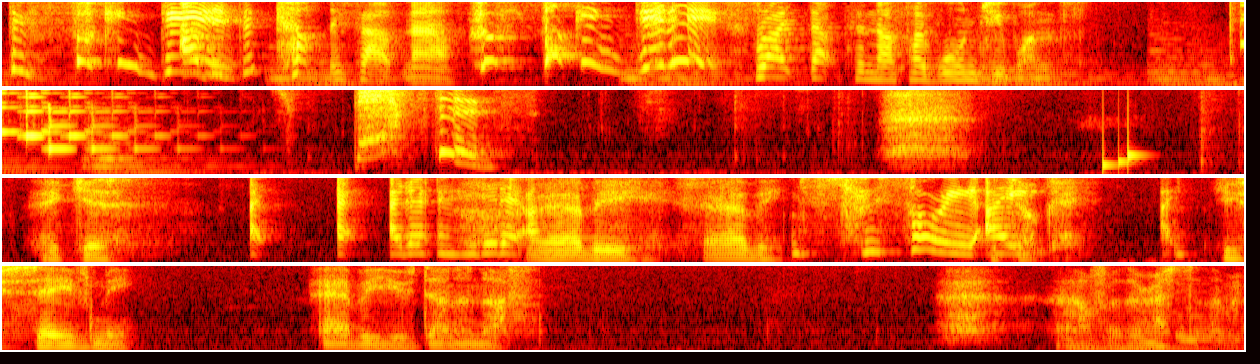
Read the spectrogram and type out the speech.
they fucking did. Abby, cut this out now. Who fucking did it? Right, that's enough. I warned you once. Bastards! Hey, kid. I, I don't know who did it. I'm, Abby. Abby. I'm so sorry. It's I. okay. You saved me. Abby, you've done enough. Now for the rest of them.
